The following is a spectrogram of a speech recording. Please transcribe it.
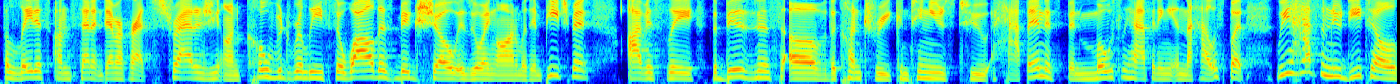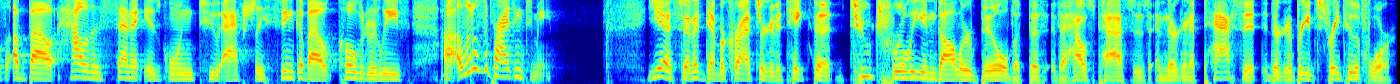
the latest on Senate Democrats' strategy on COVID relief. So while this big show is going on with impeachment, obviously the business of the country continues to happen. It's been mostly happening in the House, but we have some new details about how the Senate is going to actually think about COVID relief. Uh, a little surprising to me. Yeah, Senate Democrats are going to take the $2 trillion bill that the, the House passes and they're going to pass it. They're going to bring it straight to the floor.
